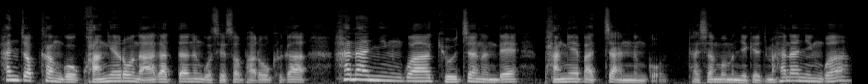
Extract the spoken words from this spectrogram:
한적한 곳 광야로 나아갔다는 곳에서 바로 그가 하나님과 교제하는데 방해받지 않는 곳. 다시 한 번만 얘기하지만 하나님과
